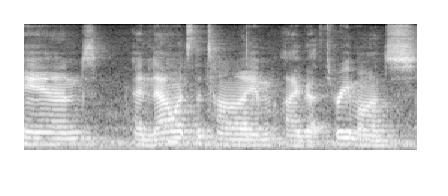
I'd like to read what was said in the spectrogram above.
and and now it's the time. I've got three months.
